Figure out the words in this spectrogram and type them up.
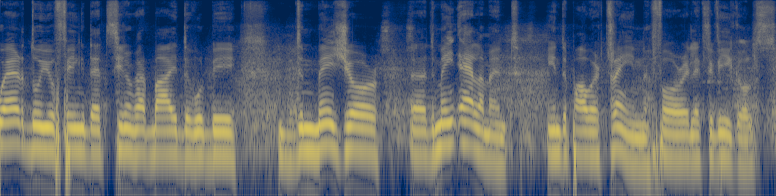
where do you think that silicon carbide will be the major, the main element in the powertrain for electric vehicles?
